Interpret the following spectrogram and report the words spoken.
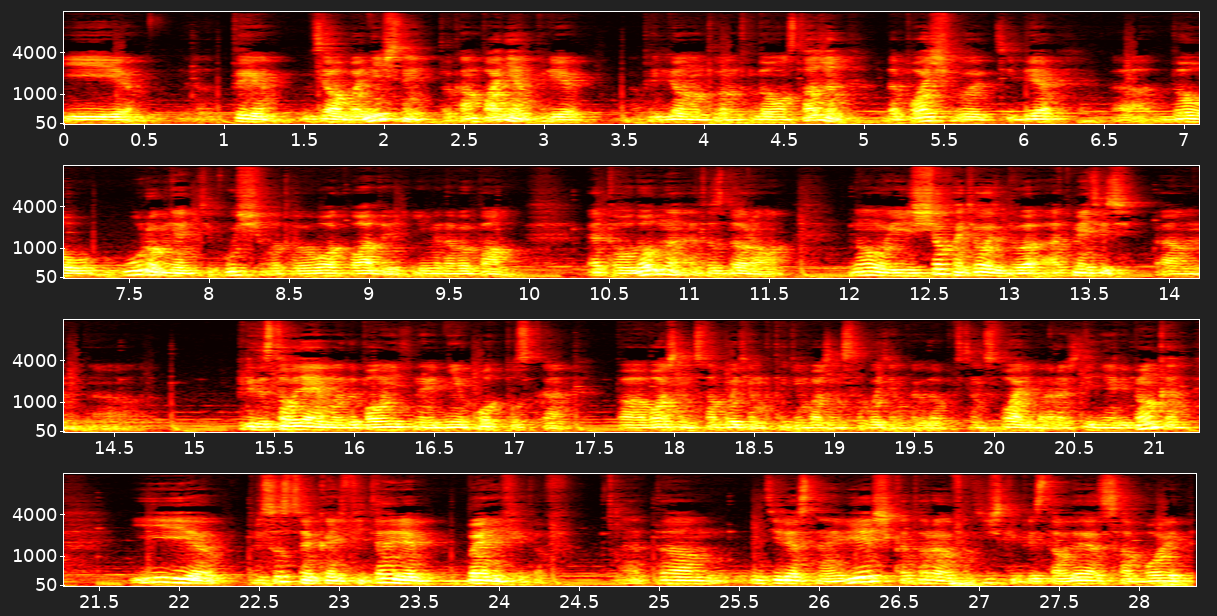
и ты взял больничный, то компания при определенном твоем трудовом стаже доплачивает тебе до уровня текущего твоего оклада именно в ИПАМ. Это удобно, это здорово. Ну еще хотелось бы отметить предоставляемые дополнительные дни отпуска по важным событиям, по таким важным событиям, как, допустим, свадьба, рождение ребенка, и присутствие кафетерия бенефитов. Это интересная вещь, которая фактически представляет собой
